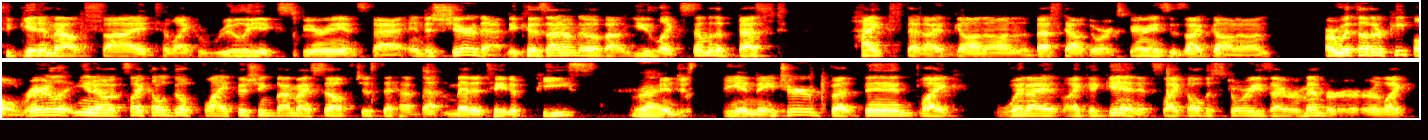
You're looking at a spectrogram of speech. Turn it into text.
to get him outside to like really experience that and to share that. Because I don't know about you, like some of the best hikes that I've gone on and the best outdoor experiences I've gone on or with other people. Rarely, you know, it's like I'll go fly fishing by myself just to have that meditative peace right. and just be in nature. But then, like, when I, like, again, it's like all the stories I remember are like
